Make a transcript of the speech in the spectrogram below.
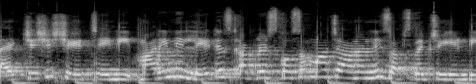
లైక్ చేసి షేర్ చేయండి. మరిన్ని లేటెస్ట్ అప్డేట్స్ కోసం మా ఛానల్ని సబ్స్క్రైబ్ చేయండి.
